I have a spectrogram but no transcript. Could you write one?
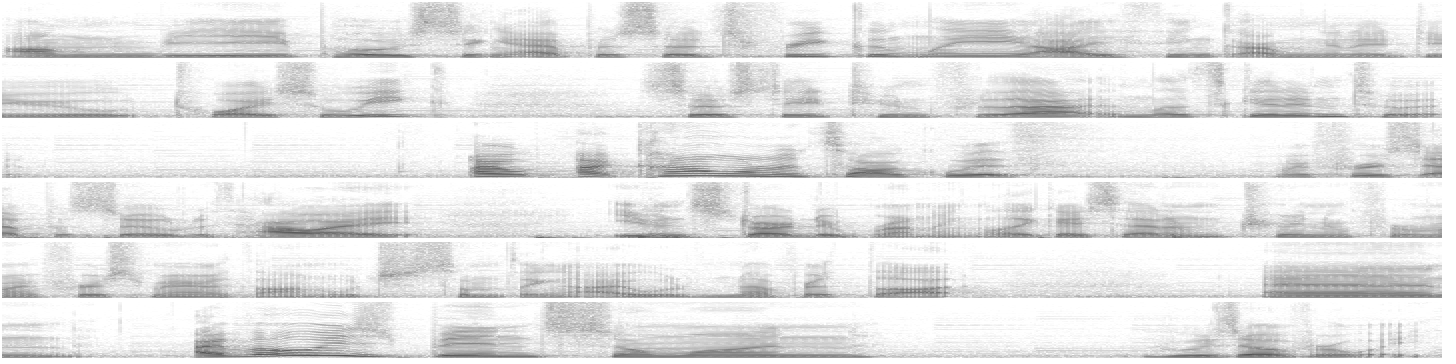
I'm going to be posting episodes frequently. I think I'm going to do twice a week. So stay tuned for that and let's get into it. I, I kind of want to talk with my first episode with how I even started running. Like I said, I'm training for my first marathon, which is something I would have never thought. And I've always been someone who's overweight,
